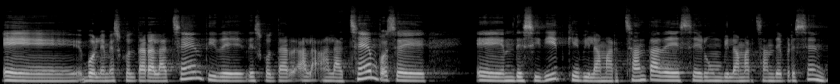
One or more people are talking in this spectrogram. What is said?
Eh, volem escoltar a la gent i d'escoltar de, a, a la gent pues, eh, eh, hem decidit que Vilamarxant ha de ser un Vilamarxant de present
